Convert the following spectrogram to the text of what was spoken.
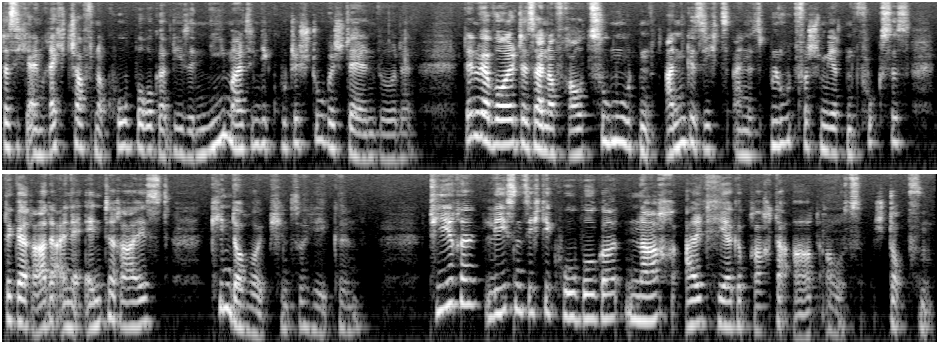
dass sich ein rechtschaffener Coburger diese niemals in die gute Stube stellen würde. Denn wer wollte seiner Frau zumuten, angesichts eines blutverschmierten Fuchses, der gerade eine Ente reißt, Kinderhäubchen zu häkeln? Tiere ließen sich die Coburger nach althergebrachter Art ausstopfen.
